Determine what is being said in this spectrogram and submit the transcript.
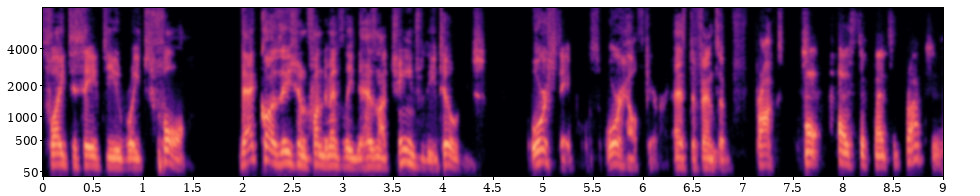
flight to safety rates fall. That causation fundamentally has not changed with utilities or staples or healthcare as defensive proxies. As defensive proxies,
